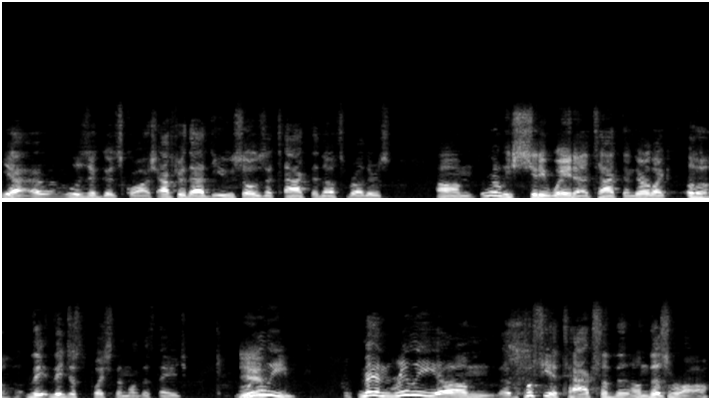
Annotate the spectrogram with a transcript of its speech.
yeah, it was a good squash. After that, the Usos attacked the Dust Brothers. Um, really shitty way to attack them. They're like, ugh. They they just pushed them off the stage. Yeah. Really, man, really um uh, pussy attacks on the, on this Raw.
